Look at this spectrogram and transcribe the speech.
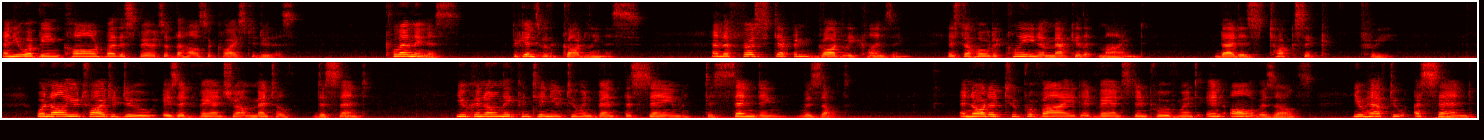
and you are being called by the spirits of the house of Christ to do this. Cleanliness begins with godliness, and the first step in godly cleansing is to hold a clean, immaculate mind that is toxic free. When all you try to do is advance your mental descent, you can only continue to invent the same descending result. In order to provide advanced improvement in all results, you have to ascend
